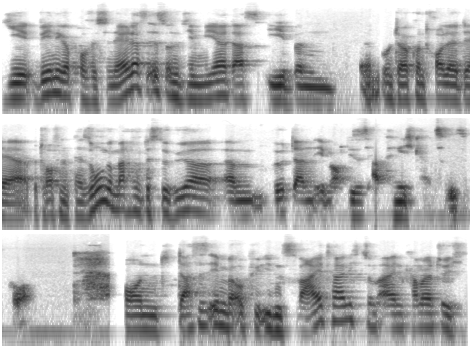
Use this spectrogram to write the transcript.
Je weniger professionell das ist und je mehr das eben ähm, unter Kontrolle der betroffenen Person gemacht wird, desto höher ähm, wird dann eben auch dieses Abhängigkeitsrisiko. Und das ist eben bei Opioiden zweiteilig. Zum einen kann man natürlich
